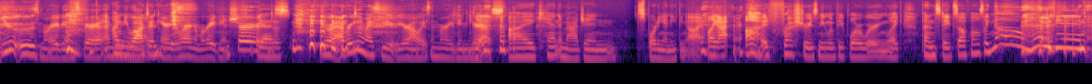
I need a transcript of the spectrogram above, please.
You ooze Moravian spirit. I mean, I'm you walked in here, you're wearing a Moravian shirt. Yes. Just, you're, every time I see you, you're always in Moravian gear. Yes, I can't imagine sporting anything. I like. I uh, it frustrates me when people are wearing like Penn State stuff. I was like, no, Moravian.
